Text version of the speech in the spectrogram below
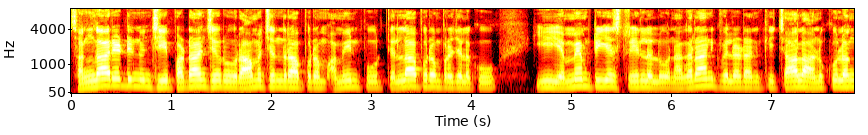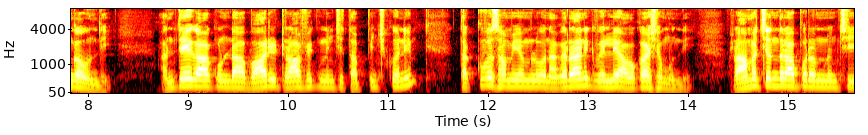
సంగారెడ్డి నుంచి పటాన్చెరు రామచంద్రాపురం అమీన్పూర్ తెల్లాపురం ప్రజలకు ఈ ఎంఎంటీఎస్ ట్రైన్లలో నగరానికి వెళ్ళడానికి చాలా అనుకూలంగా ఉంది. అంతేకాకుండా భారీ ట్రాఫిక్ నుంచి తప్పించుకొని తక్కువ సమయంలో నగరానికి వెళ్ళే అవకాశం ఉంది. రామచంద్రాపురం నుంచి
